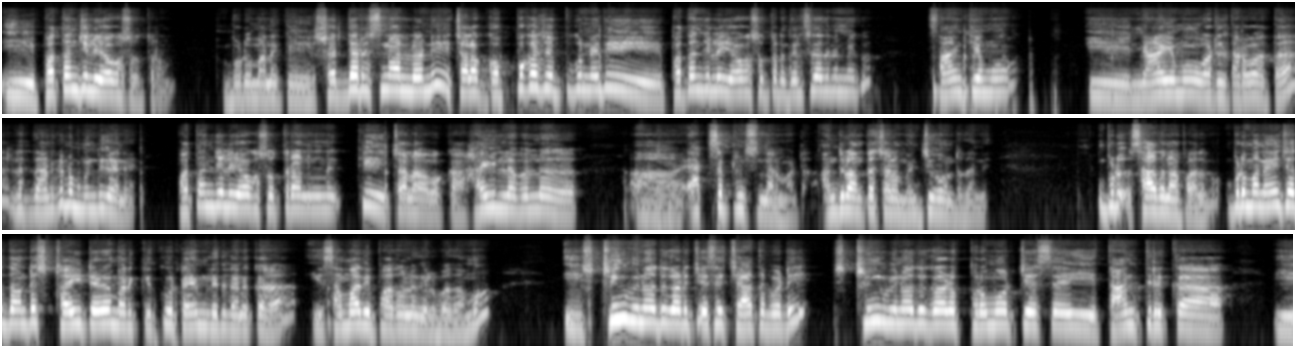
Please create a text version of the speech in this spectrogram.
ఈ పతంజలి యోగ సూత్రం. ఇప్పుడు మనకి షడ్దర్శనాల్లోని చాలా గొప్పగా చెప్పుకునేది పతంజలి యోగ సూత్రం. తెలుసు కదండి మీకు? సాంఖ్యము ఈ న్యాయము వాటి తర్వాత లేదా దానికన్నా ముందుగానే పతంజలి యోగ సూత్రానికి చాలా ఒక హై లెవెల్ యాక్సెప్టెన్స్ ఉందన్నమాట. అందులో అంతా చాలా మంచిగా ఉంటుందని. ఇప్పుడు సాధనా పాదం ఇప్పుడు మనం ఏం చేద్దాం అంటే స్ట్రైట్ అవే మనకి ఎక్కువ టైం లేదు కనుక ఈ సమాధి పాదంలోకి వెళ్ళిపోదాము. ఈ స్ట్రింగ్ వినోద్ గారు చేసే చేతబడి స్ట్రింగ్ వినోద్ గారు ప్రమోట్ చేసే ఈ తాంత్రిక ఈ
